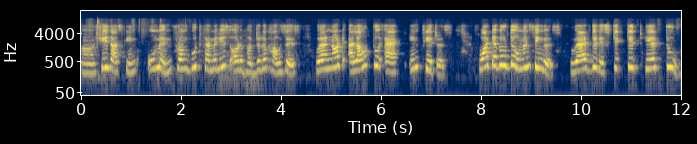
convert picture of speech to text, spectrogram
Uh, she is asking, women from good families or Bhadralok houses were not allowed to act in theatres. What about the women singers? Were they restricted here too?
